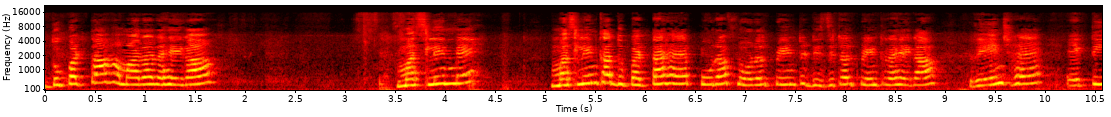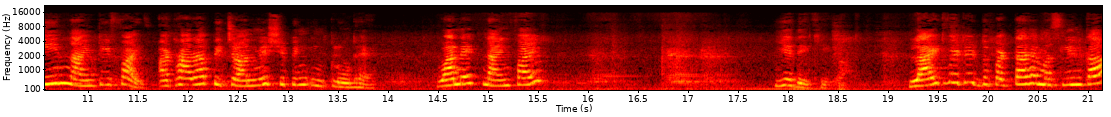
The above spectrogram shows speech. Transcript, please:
दुपट्टा हमारा रहेगा मसलिन में। मसलिन का दुपट्टा है, पूरा फ्लोरल प्रिंट डिजिटल प्रिंट रहेगा। रेंज है एटीन नाइन्टी फाइव अठारह पिचानवे शिपिंग इंक्लूड है। वन एट नाइन फाइव ये देखिएगा। लाइट वेटेड दुपट्टा है मसलिन का।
